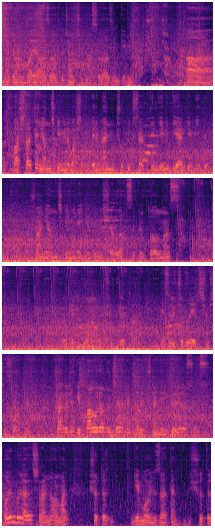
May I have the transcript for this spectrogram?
Ama canım bayağı azaldı. Can çıkması lazım. Gemi Aa, başlarken yanlış gemiyle başladım. Benim en çok yükselttiğim gemi diğer gemiydi. Şu an yanlış gemiyle girdim. İnşallah sıkıntı olmaz. Roket kullanalım çünkü yok. Neyse 3 yılda yetişmişiz zaten. Şu an gördüğünüz gibi power alınca ne kadar güçlendiğini görüyorsunuz. Oyun böyle arkadaşlar hani normal. Shooter gemi oyunu zaten. Shooter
